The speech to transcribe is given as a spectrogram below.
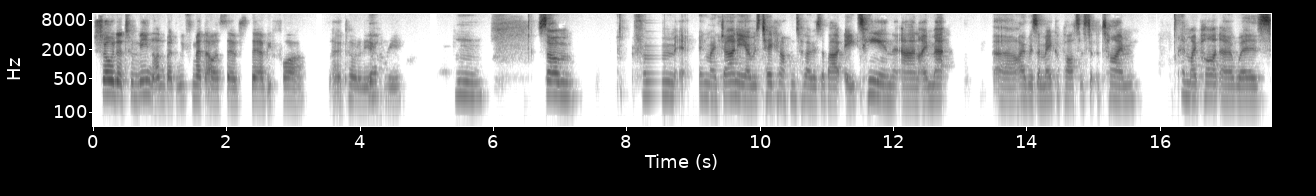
shoulder to lean on, but we've met ourselves there before. I totally yeah. agree. Mm. So, um, from in my journey, I was taken up until I was about 18, and I met, uh, I was a makeup artist at the time, and my partner was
